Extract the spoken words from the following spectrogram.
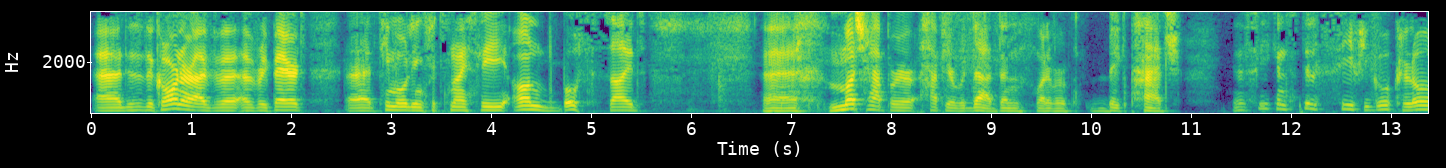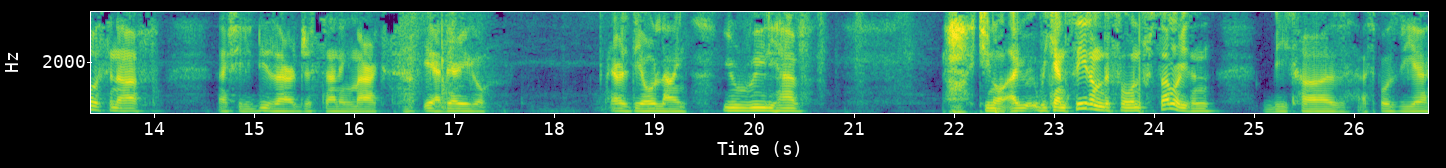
Uh, this is the corner I've, uh, I've repaired. Uh, T-molding fits nicely on both sides. Uh, much happier happier with that than whatever big patch. You can still see if you go close enough. Actually, these are just sanding marks. Yeah, there you go. There's the old line. You really have... Do you know, I, we can see it on the phone for some reason because I suppose the uh,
